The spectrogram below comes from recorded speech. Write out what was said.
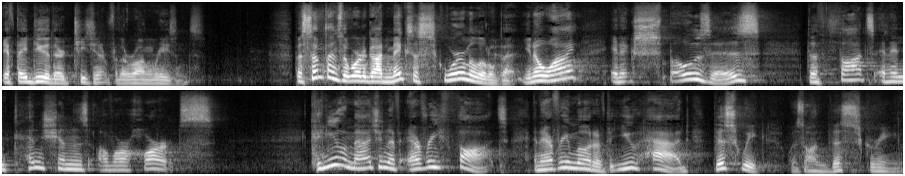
If they do, they're teaching it for the wrong reasons. But sometimes the word of God makes us squirm a little bit. You know why? It exposes the thoughts and intentions of our hearts. Can you imagine if every thought and every motive that you had this week was on this screen?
